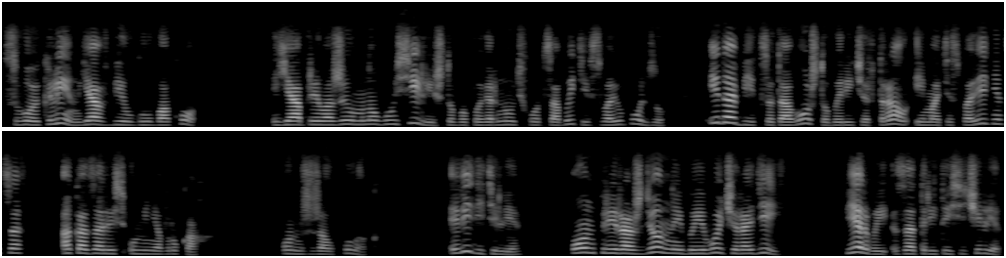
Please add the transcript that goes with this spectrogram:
Свой клин я вбил глубоко. Я приложил много усилий, чтобы повернуть ход событий в свою пользу и добиться того, чтобы Ричард Рал и мать-исповедница оказались у меня в руках. Он сжал кулак. Видите ли, он прирожденный боевой чародей, первый за три тысячи лет.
